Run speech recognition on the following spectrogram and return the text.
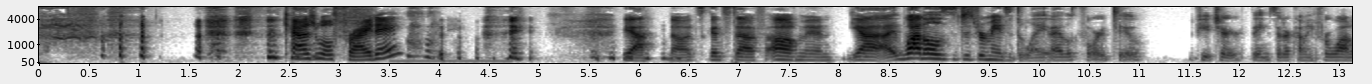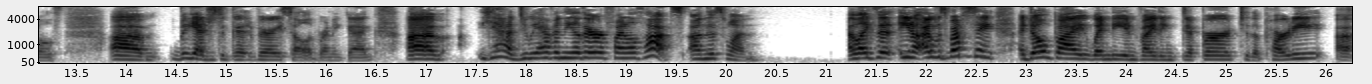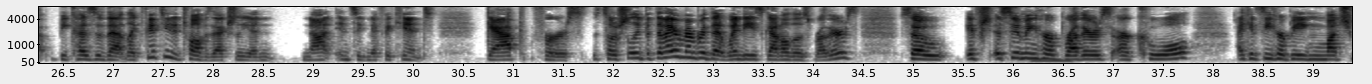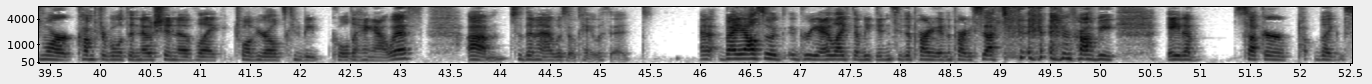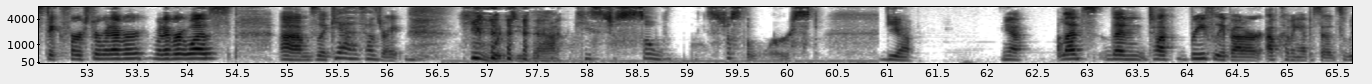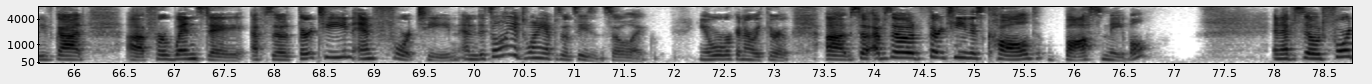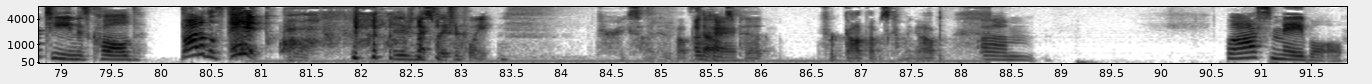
Casual Friday. yeah, no, it's good stuff. Oh man, yeah, Waddles just remains a delight. I look forward to future things that are coming for Waddles. Um, but yeah, just a good, very solid running gag. Um, yeah, do we have any other final thoughts on this one? I like that. You know, I was about to say I don't buy Wendy inviting Dipper to the party uh, because of that. Like fifteen to twelve is actually a not insignificant gap for socially. But then I remembered that Wendy's got all those brothers. So if assuming her mm-hmm. brothers are cool, I can see her being much more comfortable with the notion of like twelve year olds can be cool to hang out with. Um, so then I was okay with it. But I also agree. I like that we didn't see the party and the party sucked, and Robbie ate a sucker like stick first or whatever, whatever it was. Um, it's like, yeah, that sounds right. he would do that. he's just so he's just the worst. Yeah, yeah. Let's then talk briefly about our upcoming episodes. So we've got uh, for Wednesday episode thirteen and fourteen, and it's only a twenty episode season, so like you know, we're working our way through. Uh, so episode 13 is called Boss Mabel. And episode 14 is called Bottomless Pit! Oh, there's an exclamation point. Very excited about Bottomless okay. Pit. Forgot that was coming up. Um, Boss Mabel.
